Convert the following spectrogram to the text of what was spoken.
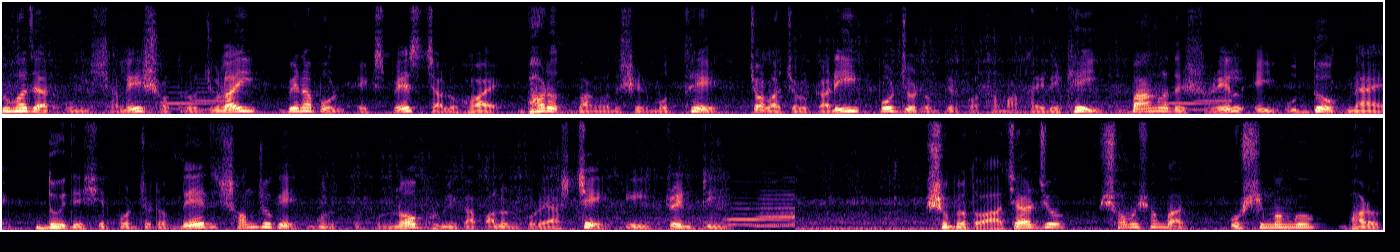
দু হাজার উনিশ সালে সতেরো জুলাই বেনাপোল এক্সপ্রেস চালু হয়। ভারত বাংলাদেশের মধ্যে চলাচলকারী পর্যটকদের কথা মাথায় রেখেই বাংলাদেশ রেল এই উদ্যোগ নেয়। দুই দেশের পর্যটকদের সংযোগে গুরুত্বপূর্ণ ভূমিকা পালন করে আসছে এই ট্রেনটি। সুব্রত আচার্য, সময় সংবাদ, পশ্চিমবঙ্গ, ভারত।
